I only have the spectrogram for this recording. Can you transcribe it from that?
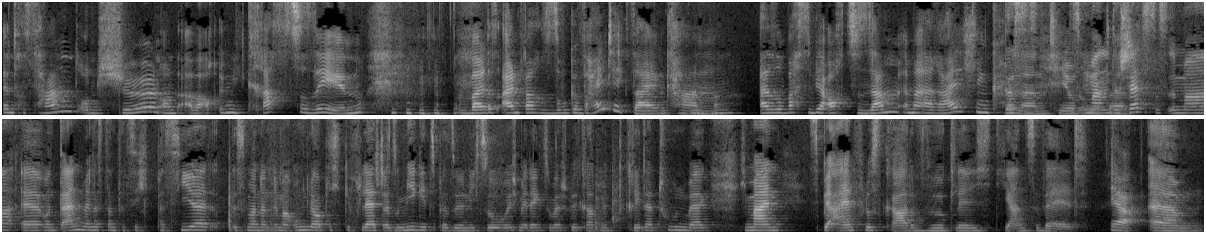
interessant und schön und aber auch irgendwie krass zu sehen, weil das einfach so gewaltig sein kann. Mhm. Also was wir auch zusammen immer erreichen können, das theoretisch. Das, man unterschätzt es immer äh, und dann, wenn es dann tatsächlich passiert, ist man dann immer unglaublich geflasht. Also mir geht es persönlich so, wo ich mir denke, zum Beispiel gerade mit Greta Thunberg, ich meine, es beeinflusst gerade wirklich die ganze Welt. Ja. Ähm,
